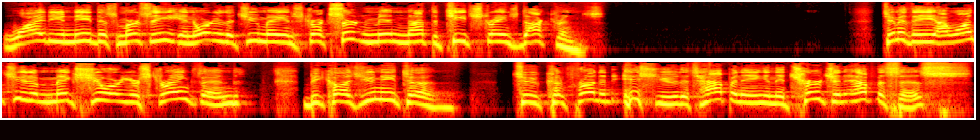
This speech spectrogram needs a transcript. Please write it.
Why do you need this mercy? In order that you may instruct certain men not to teach strange doctrines. Timothy, I want you to make sure you're strengthened because you need to, to confront an issue that's happening in the church in Ephesus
